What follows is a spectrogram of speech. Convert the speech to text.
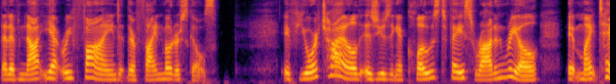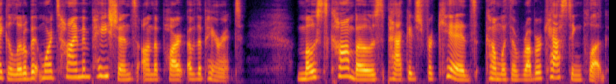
that have not yet refined their fine motor skills. If your child is using a closed face rod and reel, it might take a little bit more time and patience on the part of the parent. Most combos packaged for kids come with a rubber casting plug.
